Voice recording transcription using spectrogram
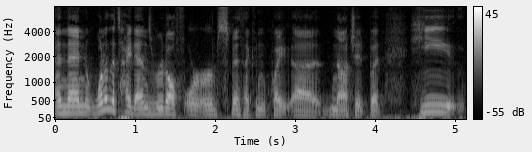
And then one of the tight ends, Rudolph or Irv Smith, I couldn't quite uh, notch it, but he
